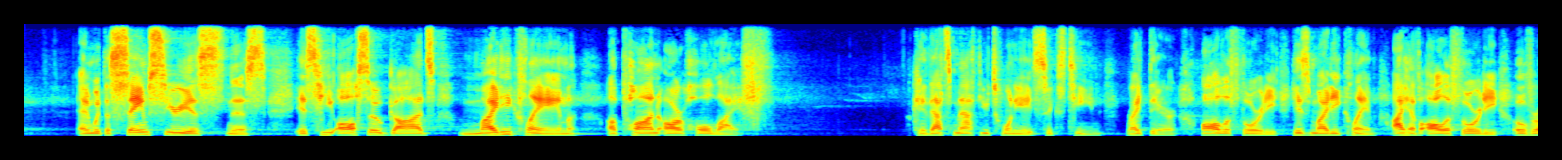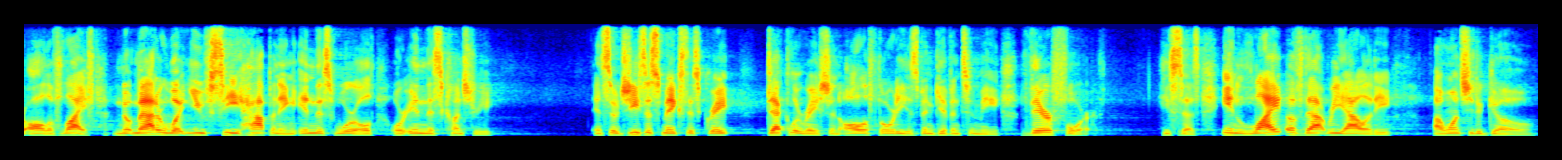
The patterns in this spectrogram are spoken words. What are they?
and with the same seriousness, is he also God's mighty claim upon our whole life. Okay, that's Matthew 28 16, right there. All authority, his mighty claim. I have all authority over all of life, no matter what you see happening in this world or in this country. And so Jesus makes this great declaration all authority has been given to me. Therefore, he says, in light of that reality, I want you to go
